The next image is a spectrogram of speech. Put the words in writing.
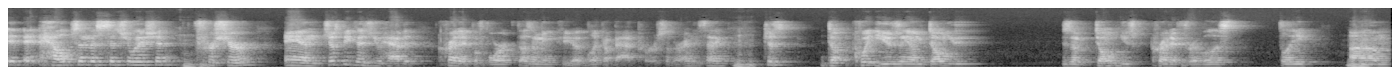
it, it helps in this situation for sure. And just because you had credit before doesn't mean you're like a bad person or anything. Just don't quit using them. Don't use them. Don't use credit frivolously. Um,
